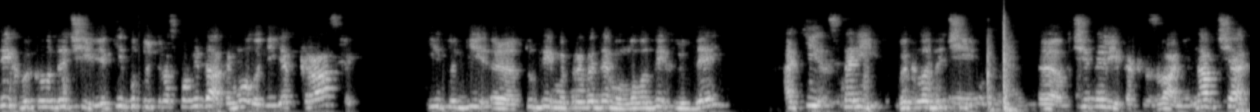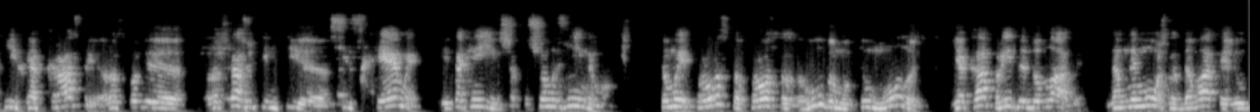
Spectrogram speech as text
тих викладачів, які будуть розповідати молоді, як красти, і тоді е, туди ми приведемо молодих людей, а ті старі викладачі, е, вчителі так звані, навчать їх, як красти, розпові... розкажуть їм ті е, всі схеми і таке інше. То що ми змінимо? То ми просто, просто згубимо ту молодь, яка прийде до влади. Нам не можна давати люд,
